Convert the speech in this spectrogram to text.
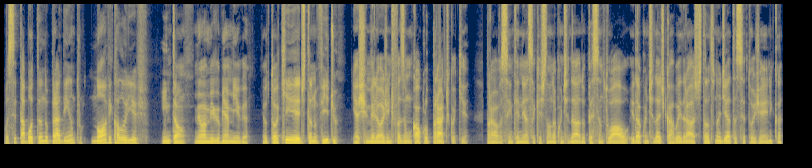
você está botando para dentro 9 calorias. Então, meu amigo e minha amiga, eu tô aqui editando vídeo e achei melhor a gente fazer um cálculo prático aqui para você entender essa questão da quantidade do percentual e da quantidade de carboidratos, tanto na dieta cetogênica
